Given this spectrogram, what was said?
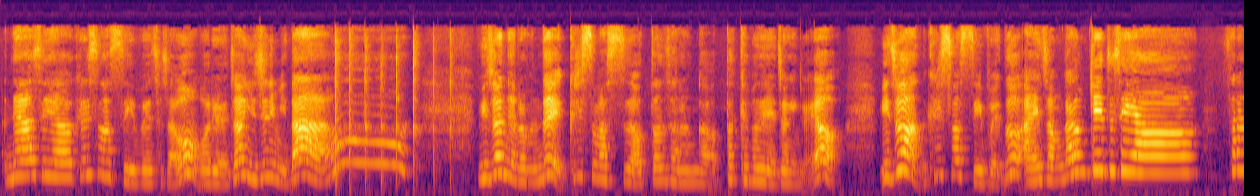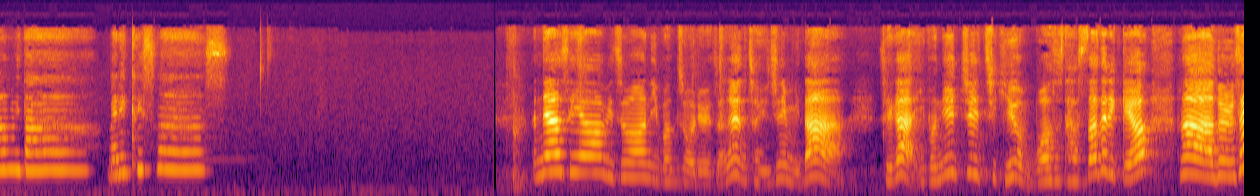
안녕하세요. 크리스마스 이브에 찾아온 월요일정 유진입니다. 우! 위주원 여러분들, 크리스마스 어떤 사람과 어떻게 보낼 예정인가요? 위주원 크리스마스 이브에도 아이정과 함께 해주세요. 사랑합니다. 메리 크리스마스. 안녕하세요. 위주원 이번 주 월요일정은 저 유진입니다. 제가 이번 일주일치 기운 모아서 다 쏴드릴게요. 하나, 둘, 셋!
